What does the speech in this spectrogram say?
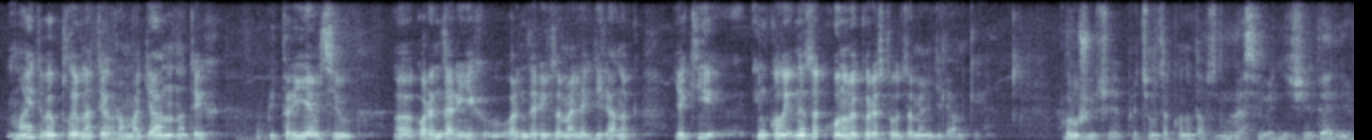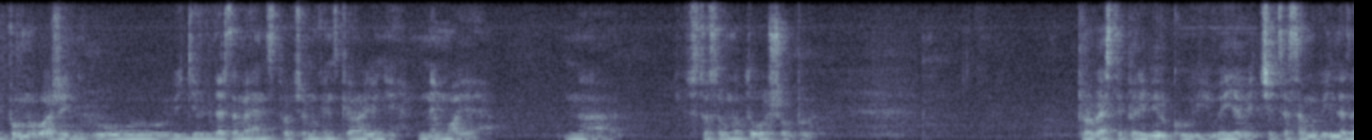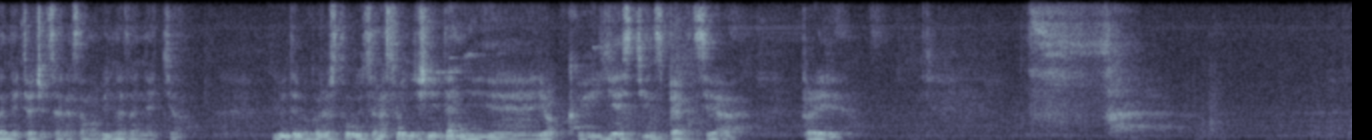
маєте ви вплив на тих громадян, на тих підприємців, е, орендарів, орендарів земельних ділянок, які інколи незаконно використовують земельні ділянки, порушуючи при цьому законодавство? на сьогоднішній день повноважень у відділі Держземагентства в Чорнухинському районі немає на стосовно того, щоб провести перевірку і виявити, чи це самовільне заняття, чи це не самовільне заняття. Люди використовуються на сьогоднішній день, як є інспекція при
